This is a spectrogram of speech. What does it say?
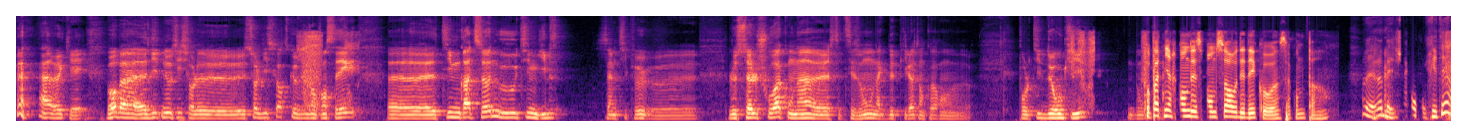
Ah ok. Bon bah dites-nous aussi sur le sur le Discord ce que vous en pensez. Euh, Team Gregson ou Team Gibbs? C'est un petit peu le, le seul choix qu'on a euh, cette saison. On a que deux pilotes encore euh, pour le titre de rookie. Donc, Faut pas tenir compte des sponsors ou des décos, hein, ça compte pas. hein. Ouais, ouais, mais chacun ses critères.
